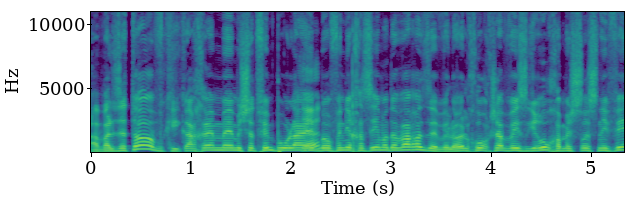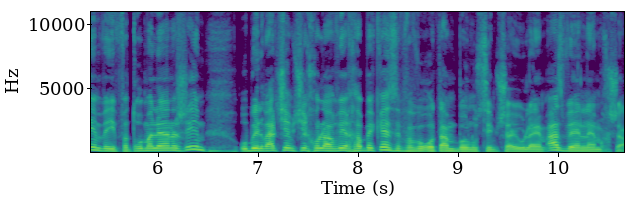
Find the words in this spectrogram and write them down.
אבל זה טוב, כי ככה הם אה, משתפים פעולה כן. באופן יחסי עם הדבר הזה, ולא ילכו עכשיו ויסגרו 15 סניפים ויפטרו מלא אנשים, ובלבד שימשיכו להרוויח הרבה כסף עבור אותם בונוסים שהיו להם אז ואין להם עכשיו.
